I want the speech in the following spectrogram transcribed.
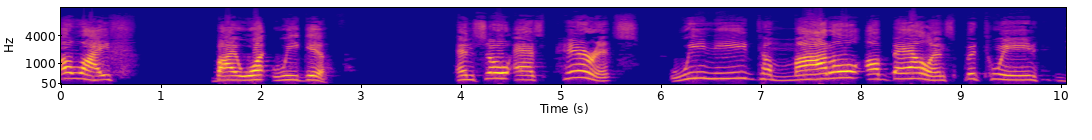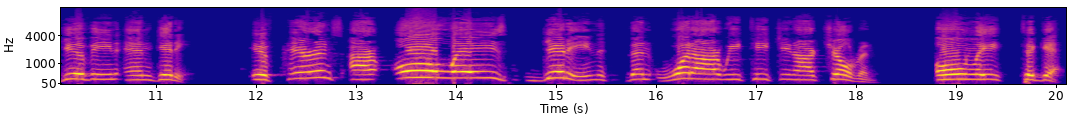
a life by what we give. And so as parents, we need to model a balance between giving and getting. If parents are always getting, then what are we teaching our children? Only to get.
